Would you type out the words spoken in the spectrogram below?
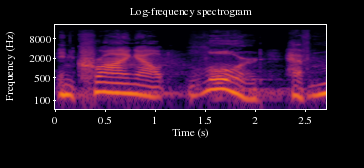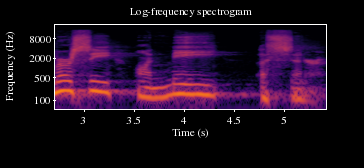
in crying out, Lord, have mercy on me, a sinner.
